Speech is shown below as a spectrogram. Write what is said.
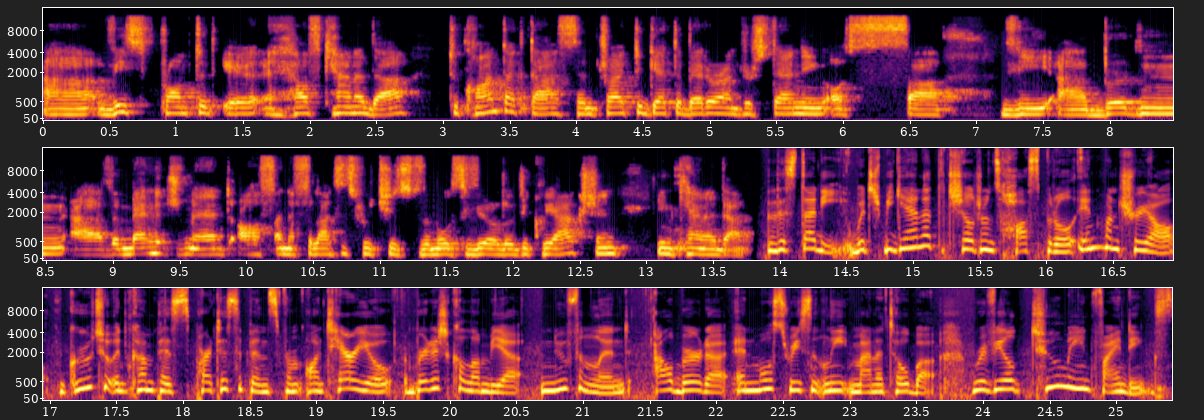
Uh, this prompted Health Canada to contact us and try to get a better understanding of uh, the uh, burden, uh, the management of anaphylaxis, which is the most severe allergic reaction in Canada. The study, which began at the Children's Hospital in Montreal, grew to encompass participants from Ontario, British Columbia, Newfoundland, Alberta, and most recently Manitoba, revealed two main findings.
